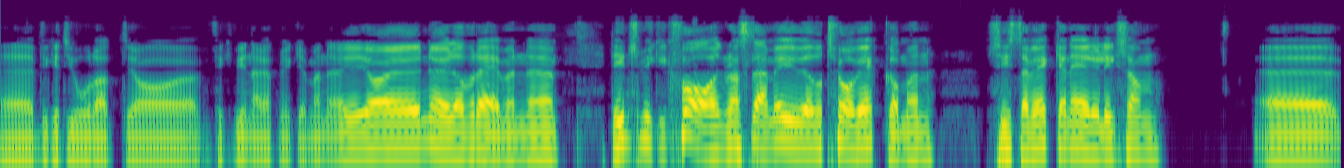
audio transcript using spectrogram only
Eh, vilket gjorde att jag fick vinna rätt mycket. Men eh, jag är nöjd över det. Men eh, det är inte så mycket kvar. En Grand Slam är ju över två veckor men sista veckan är det liksom eh,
